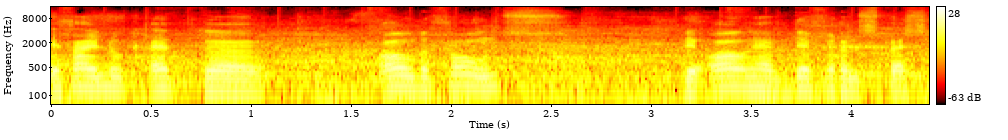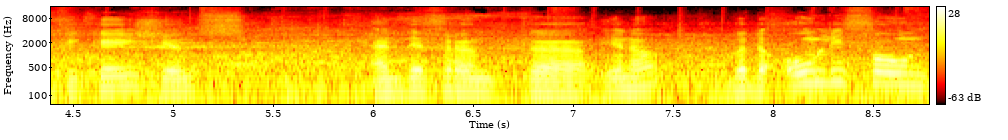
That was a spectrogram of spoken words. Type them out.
if I look at uh, all the phones they all have different specifications and different uh, you know but the only phone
